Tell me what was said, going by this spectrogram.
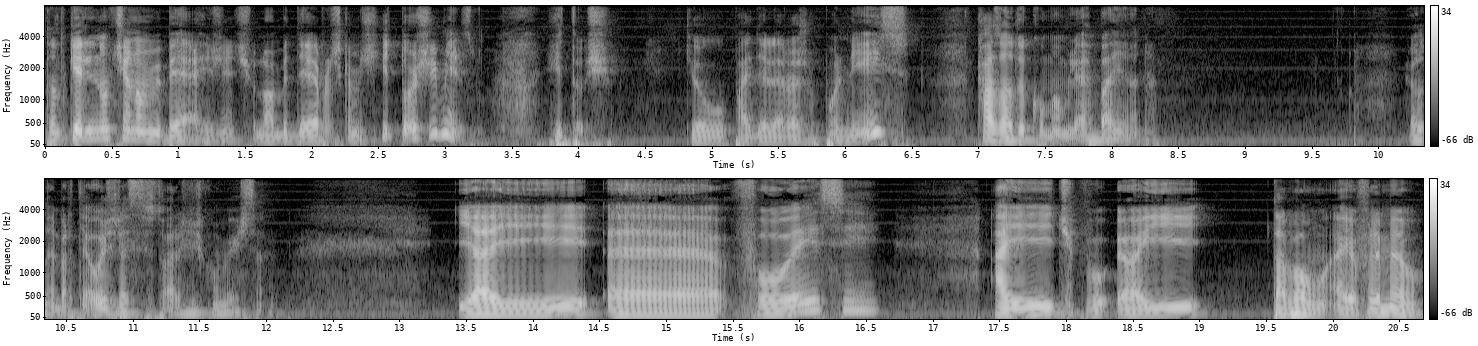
Tanto que ele não tinha nome BR, gente. O nome dele é praticamente Hitoshi mesmo. Hitoshi. Que o pai dele era japonês, casado com uma mulher baiana. Eu lembro até hoje dessa história, a gente conversando. E aí, é, foi esse. Aí, tipo, eu aí. Tá bom. Aí eu falei, meu,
